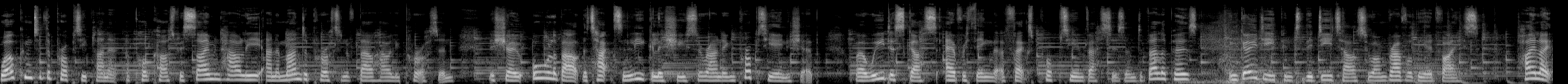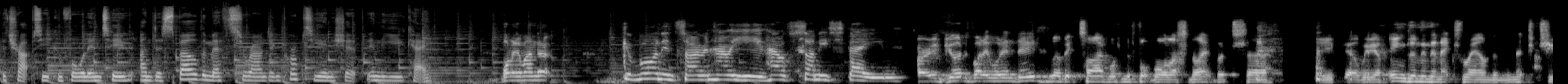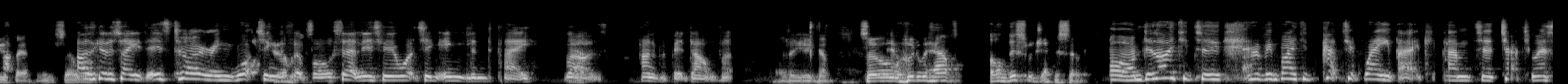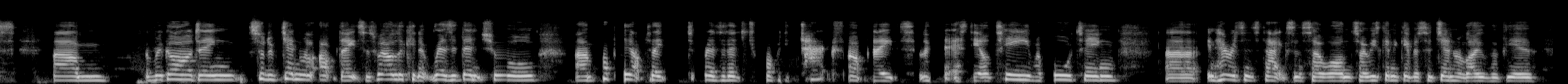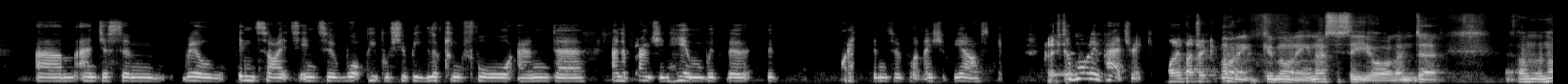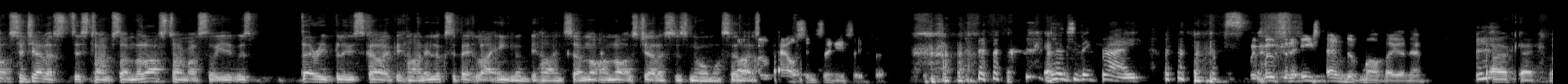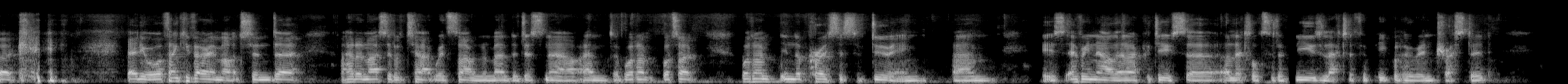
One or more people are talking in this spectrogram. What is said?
Welcome to The Property Planet, a podcast with Simon Howley and Amanda Perrotton of Bell Howley Perrotton, the show all about the tax and legal issues surrounding property ownership, where we discuss everything that affects property investors and developers and go deep into the details to unravel the advice, highlight the traps you can fall into, and dispel the myths surrounding property ownership in the UK. Morning, Amanda. Good morning, Simon. How are you? How's sunny Spain? Very good, very well indeed. A little bit tired watching the football last night, but uh, there you go. We have England in the next round and the next Tuesday, I think. So, I was going to say it's tiring watching the football. Certainly, if you're watching England play. Well, Yeah. it's kind of a bit dull, but there you go. So, who do we have on this week's episode? oh, I'm delighted to have invited Patrick Way back um, to chat to us um, regarding sort of general updates as well, looking at residential um, property update, residential property tax updates, looking at SDLT reporting, uh, inheritance tax, and so on. So he's going to give us a general overview um, and just some real insights into what people should be looking for and uh, and approaching him with the, the questions of what they should be asking. Great. Good morning, Patrick. Morning, Patrick. Morning. Good morning. Nice to see you all. And uh, I'm not so jealous this time, Sam. The last time I saw you, it was very blue sky behind. It looks a bit like England behind, so I'm not. I'm not as jealous as normal. So that's moved house since then, you see. So It looks a bit grey. we've moved to the east end of Marbella now. okay. Okay. anyway, well, thank you very much. And uh, I had a nice little chat with Simon and Amanda just now. And what I'm what I what I'm in the process of doing um, is every now and then I produce a, a little sort of newsletter for people who are interested.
